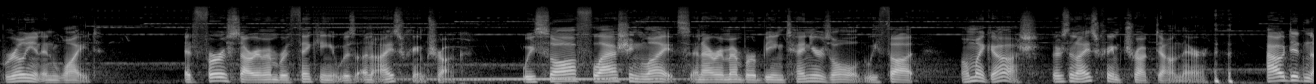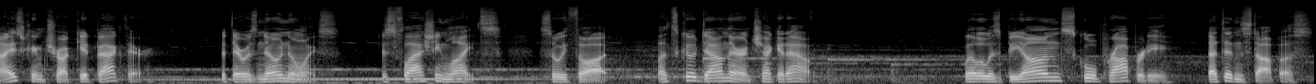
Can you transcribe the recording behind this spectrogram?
brilliant, and white. At first, I remember thinking it was an ice cream truck. We saw flashing lights, and I remember being 10 years old. We thought, oh my gosh, there's an ice cream truck down there. How did an ice cream truck get back there? But there was no noise, just flashing lights. So we thought, let's go down there and check it out. Well, it was beyond school property. That didn't stop us.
